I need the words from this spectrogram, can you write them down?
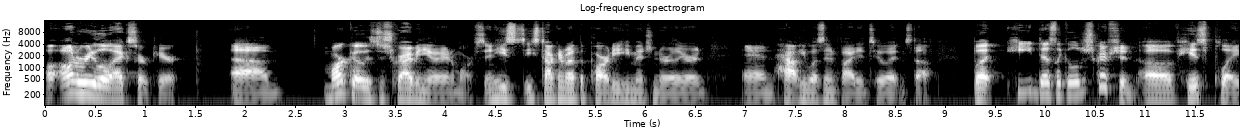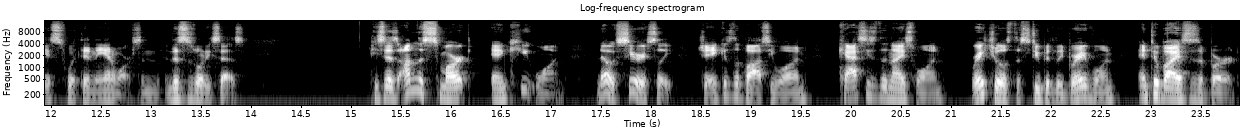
I, I want to read a little excerpt here. Um, Marco is describing the other Animorphs, and he's he's talking about the party he mentioned earlier, and and how he wasn't invited to it and stuff. But he does like a little description of his place within the Animorphs, and this is what he says. He says, "I'm the smart and cute one. No, seriously, Jake is the bossy one. Cassie's the nice one. Rachel is the stupidly brave one, and Tobias is a bird.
